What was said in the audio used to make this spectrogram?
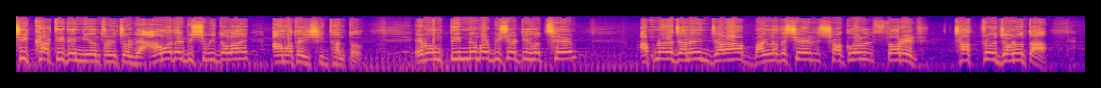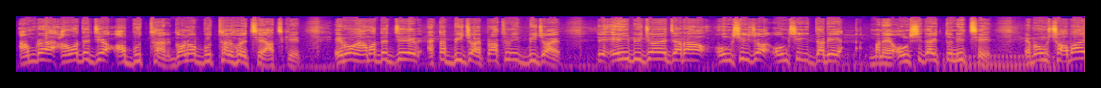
শিক্ষার্থীদের নিয়ন্ত্রণে চলবে। আমাদের বিশ্ববিদ্যালয় আমাদের সিদ্ধান্ত। এবং তিন নম্বর বিষয়টি হচ্ছে, আপনারা জানেন যারা বাংলাদেশের সকল স্তরের ছাত্র জনতা আমরা আমাদের যে অভ্যুত্থান, গণ অভ্যুত্থান হয়েছে আজকে এবং আমাদের যে একটা বিজয়, প্রাথমিক বিজয়, তো এই বিজয়ে যারা অংশী অংশীদারি মানে অংশীদারিত্ব নিচ্ছে এবং সবাই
